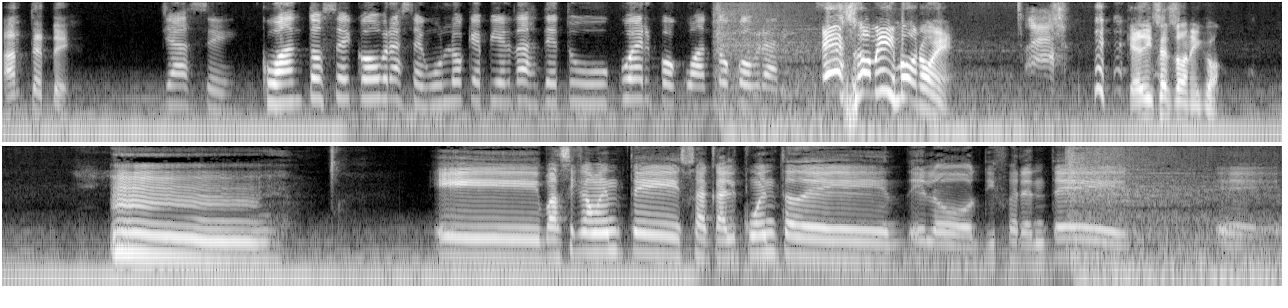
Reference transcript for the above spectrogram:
antes de. Ya sé. ¿Cuánto se cobra según lo que pierdas de tu cuerpo? ¿Cuánto cobrarías? Eso mismo, Noé. ¿Qué dice Sónico? Mm, eh, básicamente sacar cuenta de, de los diferentes. eh,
